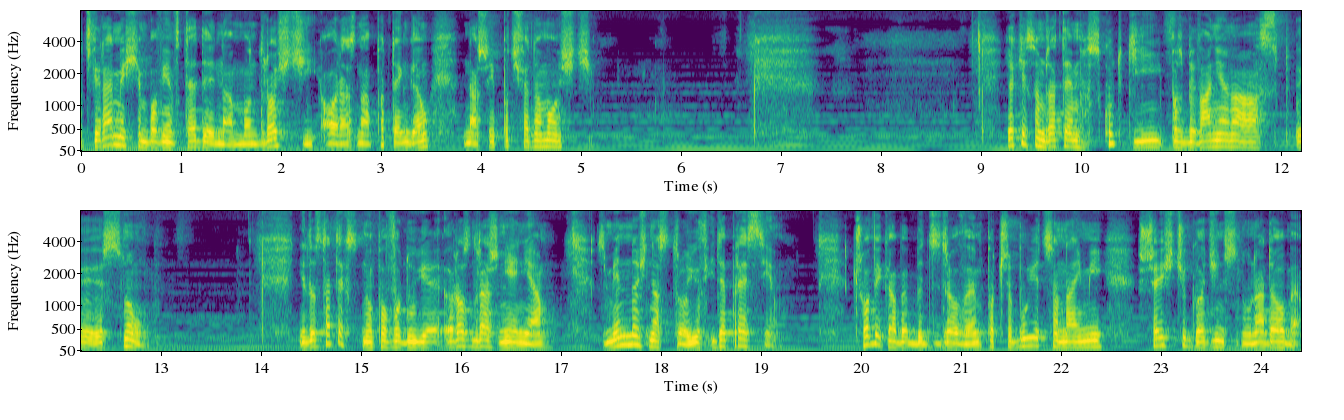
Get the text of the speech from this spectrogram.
Otwieramy się bowiem wtedy na mądrości oraz na potęgę naszej podświadomości. Jakie są zatem skutki pozbywania nas y, snu? Niedostatek snu powoduje rozdrażnienia, zmienność nastrojów i depresję. Człowiek, aby być zdrowym, potrzebuje co najmniej 6 godzin snu na dobę.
